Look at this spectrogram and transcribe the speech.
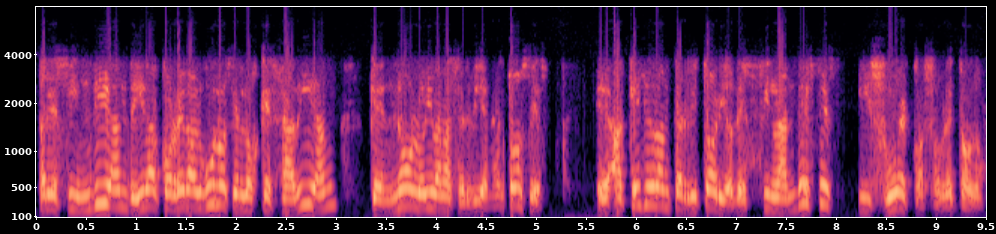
prescindían de ir a correr algunos en los que sabían que no lo iban a hacer bien. Entonces, eh, aquello eran territorio de finlandeses y suecos sobre todo.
